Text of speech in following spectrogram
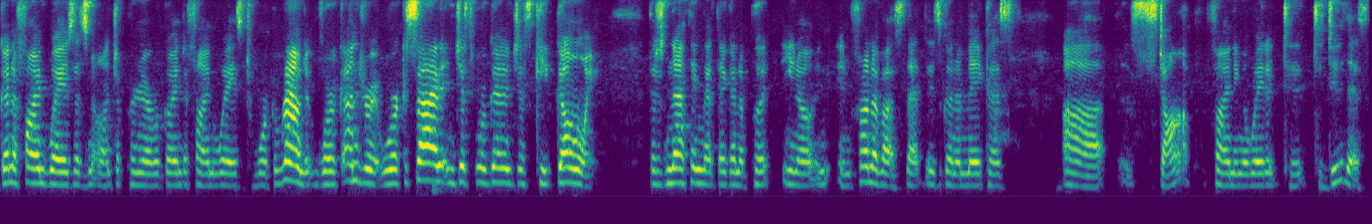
going to find ways as an entrepreneur we're going to find ways to work around it work under it work aside it and just we're going to just keep going. There's nothing that they're going to put you know in, in front of us that is going to make us uh, stop finding a way to, to, to do this.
